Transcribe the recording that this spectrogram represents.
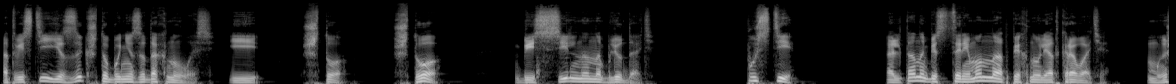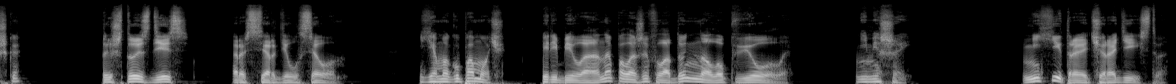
Отвести язык, чтобы не задохнулась. И... что? Что? Бессильно наблюдать. «Пусти!» Альтана бесцеремонно отпихнули от кровати. «Мышка?» «Ты что здесь?» — рассердился он. «Я могу помочь», — перебила она, положив ладонь на лоб Виолы. «Не мешай». Нехитрое чародейство.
